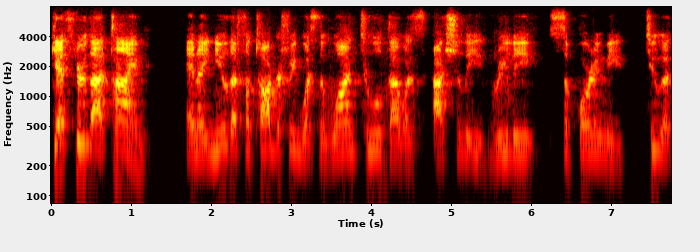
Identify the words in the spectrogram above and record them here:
get through that time. And I knew that photography was the one tool that was actually really supporting me to uh,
